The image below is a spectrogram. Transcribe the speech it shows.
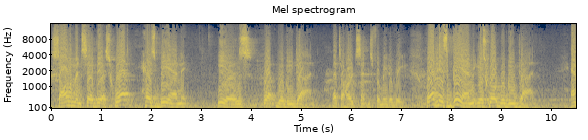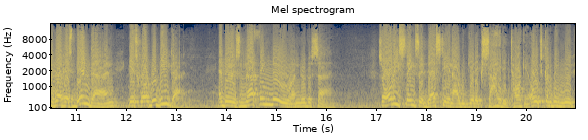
Solomon said this What has been is what will be done. That's a hard sentence for me to read. What has been is what will be done. And what has been done is what will be done. And there is nothing new under the sun. So all these things that Dusty and I would get excited talking, oh, it's going to be new.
